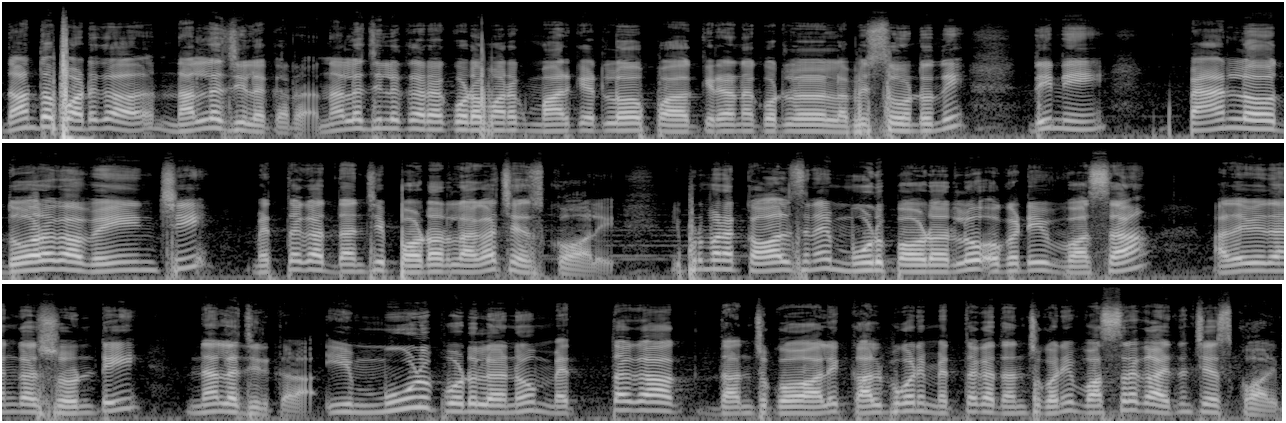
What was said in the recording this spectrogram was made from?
దాంతోపాటుగా నల్ల జీలకర్ర. నల్ల జీలకర్ర కూడా మనకు మార్కెట్లో ప- కిరాణా కొట్లలో లభిస్తూ ఉంటుంది. దీన్ని ప్యాన్లో దూరగా వేయించి మెత్తగా దంచి పౌడర్ లాగా చేసుకోవాలి. ఇప్పుడు మనకు కావాల్సిన మూడు పౌడర్లు ఒకటి వస అదేవిధంగా శొంఠి నల్ల జీలకర్ర. ఈ మూడు పొడులను మెత్తగా దంచుకోవాలి కలుపుకొని మెత్తగా దంచుకొని వస్త్రగాయతం చేసుకోవాలి.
